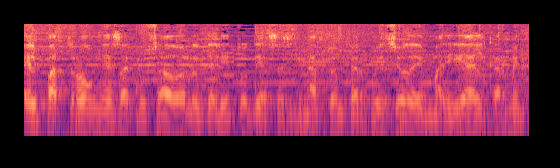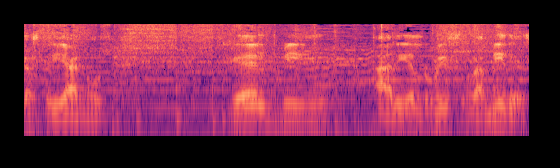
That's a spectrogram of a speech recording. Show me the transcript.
El patrón es acusado de los delitos de asesinato en perjuicio de María del Carmen Castellanos, Kelvin Ariel Ruiz Ramírez,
